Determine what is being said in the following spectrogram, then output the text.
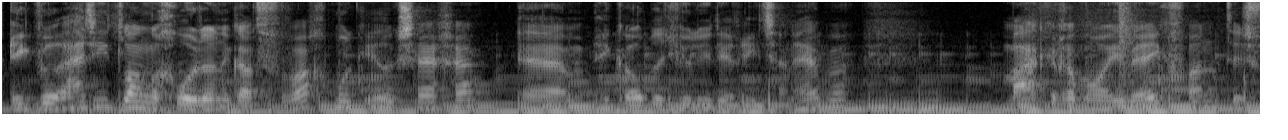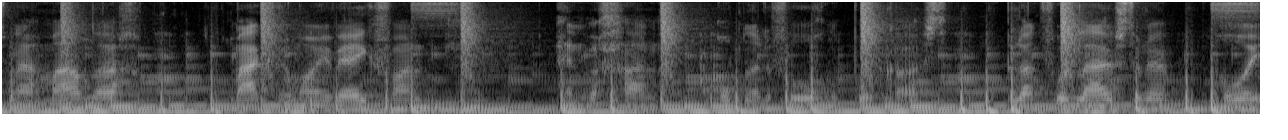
Ik wil, hij is iets langer geworden dan ik had verwacht, moet ik eerlijk zeggen. Um, ik hoop dat jullie er iets aan hebben. Maak er een mooie week van. Het is vandaag maandag. Maak er een mooie week van. En we gaan op naar de volgende podcast. Bedankt voor het luisteren. Hoi.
